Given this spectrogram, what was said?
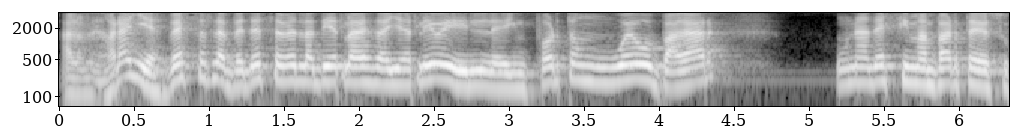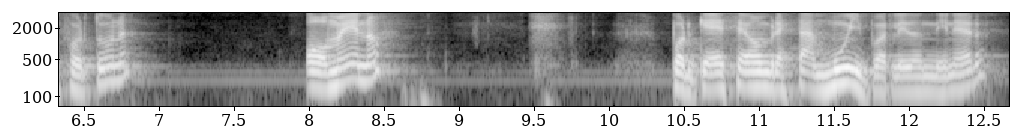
A lo mejor a 10 besos le apetece ver la Tierra desde allá arriba y le importa un huevo pagar una décima parte de su fortuna. O menos. Porque ese hombre está muy porlido en dinero.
